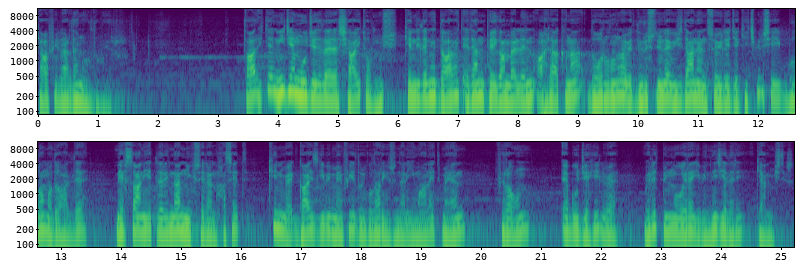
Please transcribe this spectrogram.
kafirlerden oldu buyurur. Tarihte nice mucizelere şahit olmuş, kendilerini davet eden peygamberlerin ahlakına, doğruluğuna ve dürüstlüğüne vicdanen söyleyecek hiçbir şey bulamadığı halde nefsaniyetlerinden yükselen haset, kin ve gayz gibi menfi duygular yüzünden iman etmeyen Firavun, Ebu Cehil ve Velid bin Muğire gibi niceleri gelmiştir.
